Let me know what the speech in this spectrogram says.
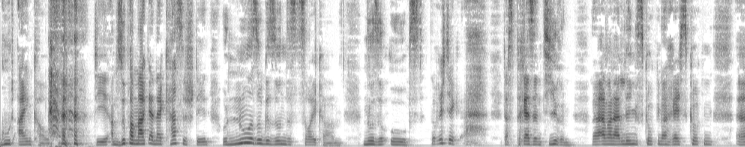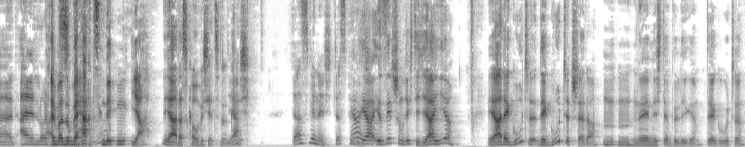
gut einkaufen, die am Supermarkt an der Kasse stehen und nur so gesundes Zeug haben, nur so Obst, so richtig ah, das Präsentieren, einmal nach links gucken, nach rechts gucken, äh, allen Leuten Einmal so beherzt nicken, ja, ja, das kaufe ich jetzt wirklich. Ja? Das bin ich, das bin Ja, ich. ja, ihr seht schon richtig. Ja, hier. Ja, der gute, der gute Cheddar. Mm -mm, nee, nicht der billige, der gute.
